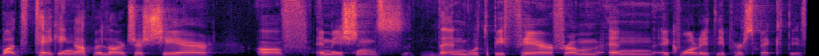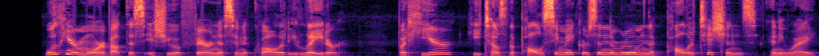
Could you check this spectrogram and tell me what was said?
but taking up a larger share of emissions than would be fair from an equality perspective. We'll hear more about this issue of fairness and equality later. But here, he tells the policymakers in the room, that politicians anyway,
